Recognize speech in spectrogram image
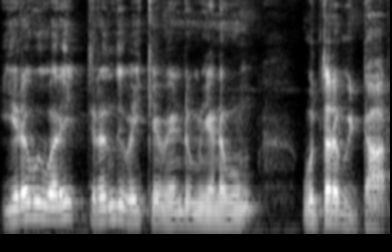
இரவு வரை திறந்து வைக்க வேண்டும் எனவும் உத்தரவிட்டார்.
